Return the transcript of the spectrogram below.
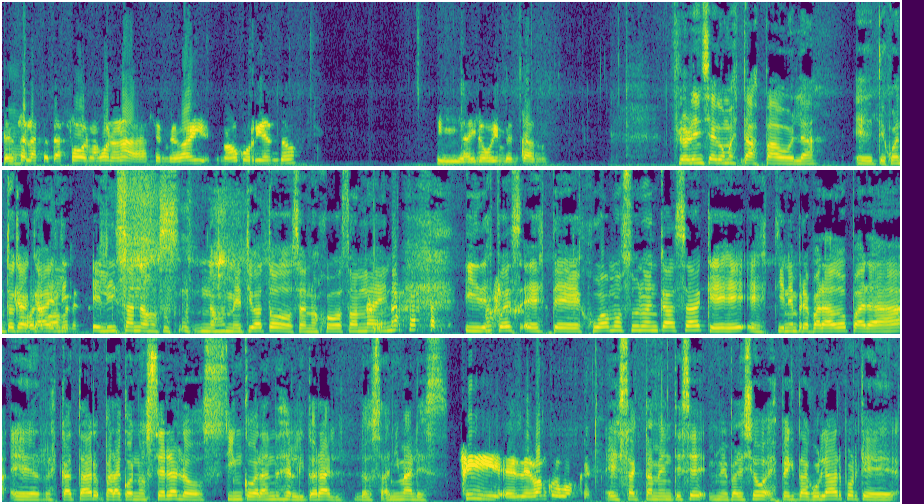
pensar las plataformas, bueno, nada, se me va, se me va ocurriendo y ahí lo voy inventando. Florencia, ¿cómo estás, Paola? Eh, te cuento que acá Elisa nos, nos metió a todos en los juegos online y después este, jugamos uno en casa que tienen preparado para eh, rescatar, para conocer a los cinco grandes del litoral, los animales. Sí, el de Banco de Bosque. Exactamente, ese me pareció espectacular porque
